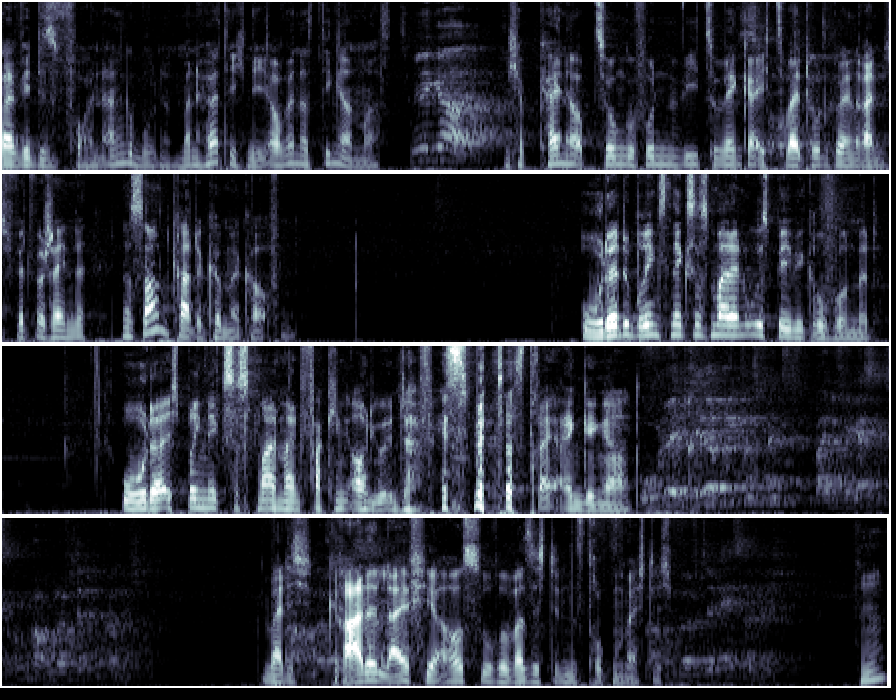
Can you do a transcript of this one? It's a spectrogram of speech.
Weil wir das vorhin angeboten haben. Man hört dich nicht, auch wenn du das Ding anmachst. Ist mir egal. Ich habe keine Option gefunden, wie zu Wenker ich zwei Tonquellen rein. Ich werde wahrscheinlich eine, eine Soundkarte können wir kaufen. Oder du bringst nächstes Mal ein USB-Mikrofon mit. Oder ich bringe nächstes Mal mein fucking Audio-Interface mit, das drei Eingänge hat. Oder jeder bringt was mit. Beide vergessen es und warum läuft der Drucker nicht? Weil ich gerade live hier aussuche, was ich denn jetzt drucken möchte. Warum läuft der Laser nicht? hm?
